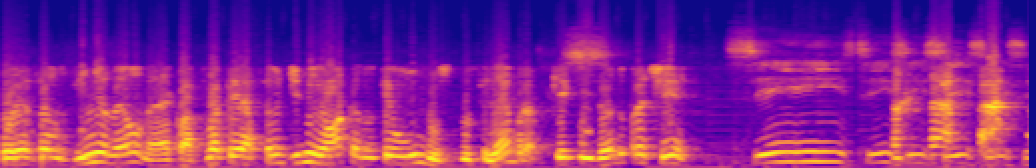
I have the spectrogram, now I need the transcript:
coleçãozinha, não, né? Com a tua criação de minhoca no teu humus, tu se lembra? Fiquei cuidando para ti. Sim, sim, sim, sim, sim, sim.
